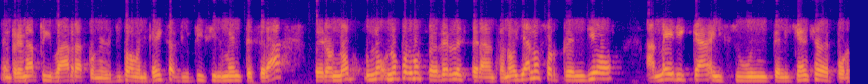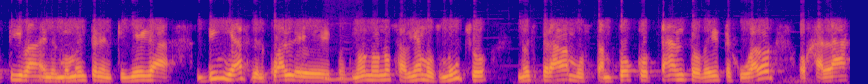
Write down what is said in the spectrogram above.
Renato Ibarra con el equipo americanista, difícilmente será, pero no, no, no podemos perder la esperanza, ¿no? Ya nos sorprendió América y su inteligencia deportiva en el momento en el que llega Viñas, del cual eh, pues no, no, no sabíamos mucho, no esperábamos tampoco tanto de este jugador. Ojalá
